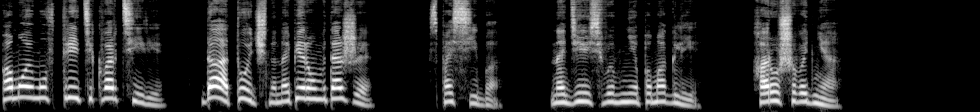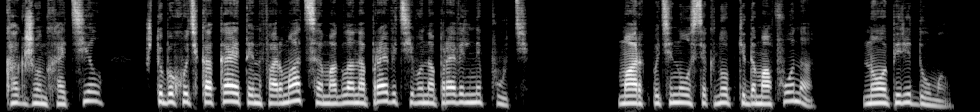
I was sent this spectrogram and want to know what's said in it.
По-моему, в третьей квартире. Да, точно, на первом этаже. Спасибо. Надеюсь, вы мне помогли. Хорошего дня. Как же он хотел, чтобы хоть какая-то информация могла направить его на правильный путь. Марк потянулся к кнопке домофона, но передумал.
